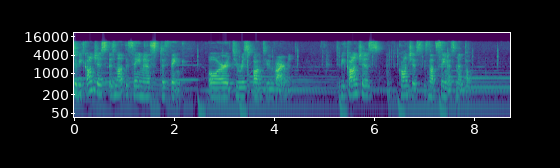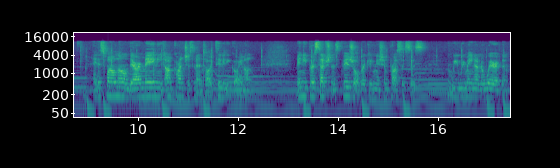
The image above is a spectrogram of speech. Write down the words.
To be conscious is not the same as to think or to respond to environment. To be conscious, conscious is not the same as mental. It is well known there are many unconscious mental activity going on. Many perceptions, visual recognition processes. We remain unaware of them.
